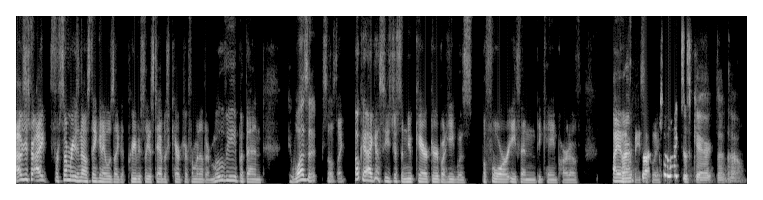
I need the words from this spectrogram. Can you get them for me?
I was just I for some reason I was thinking it was like a previously established character from another movie, but then it wasn't. So it's like, okay, I guess he's just a new character, but he was before Ethan became part of IMF, Right? basically. I actually liked this character though.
